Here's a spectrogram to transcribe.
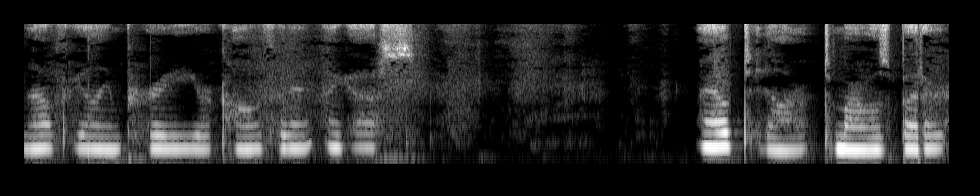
Not feeling pretty or confident, I guess. I hope to not tomorrow's better.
